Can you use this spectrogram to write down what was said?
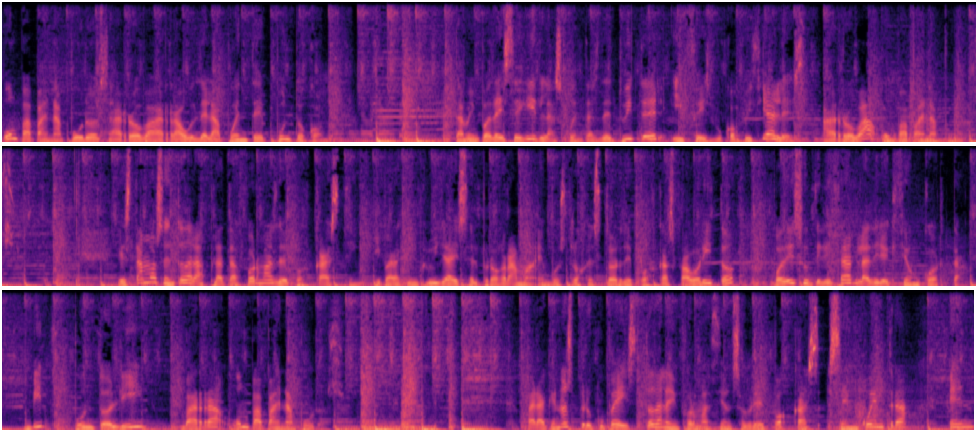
unpapaenapuros@rauldelapuente.com. También podéis seguir las cuentas de Twitter y Facebook oficiales, arroba unpapaenapuros. Estamos en todas las plataformas de podcasting y para que incluyáis el programa en vuestro gestor de podcast favorito podéis utilizar la dirección corta bit.ly barra un en apuros. Para que no os preocupéis, toda la información sobre el podcast se encuentra en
